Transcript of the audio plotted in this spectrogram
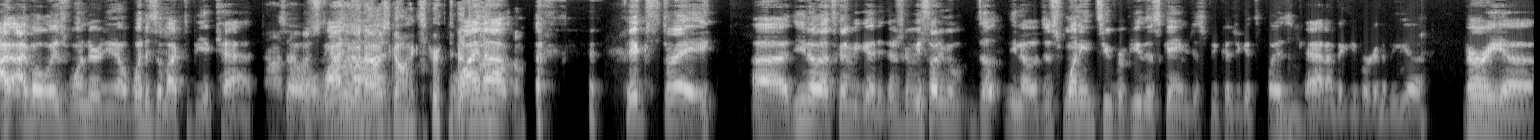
I, I've always wondered, you know, what is it like to be a cat? Oh, So that was why one I not? was going through. That's Why not? awesome. Pick Stray. Uh, you know that's gonna be good. There's gonna be some people, you know, just wanting to review this game just because you get to play as a Mhm. cat. I think people are gonna be uh, very uh,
